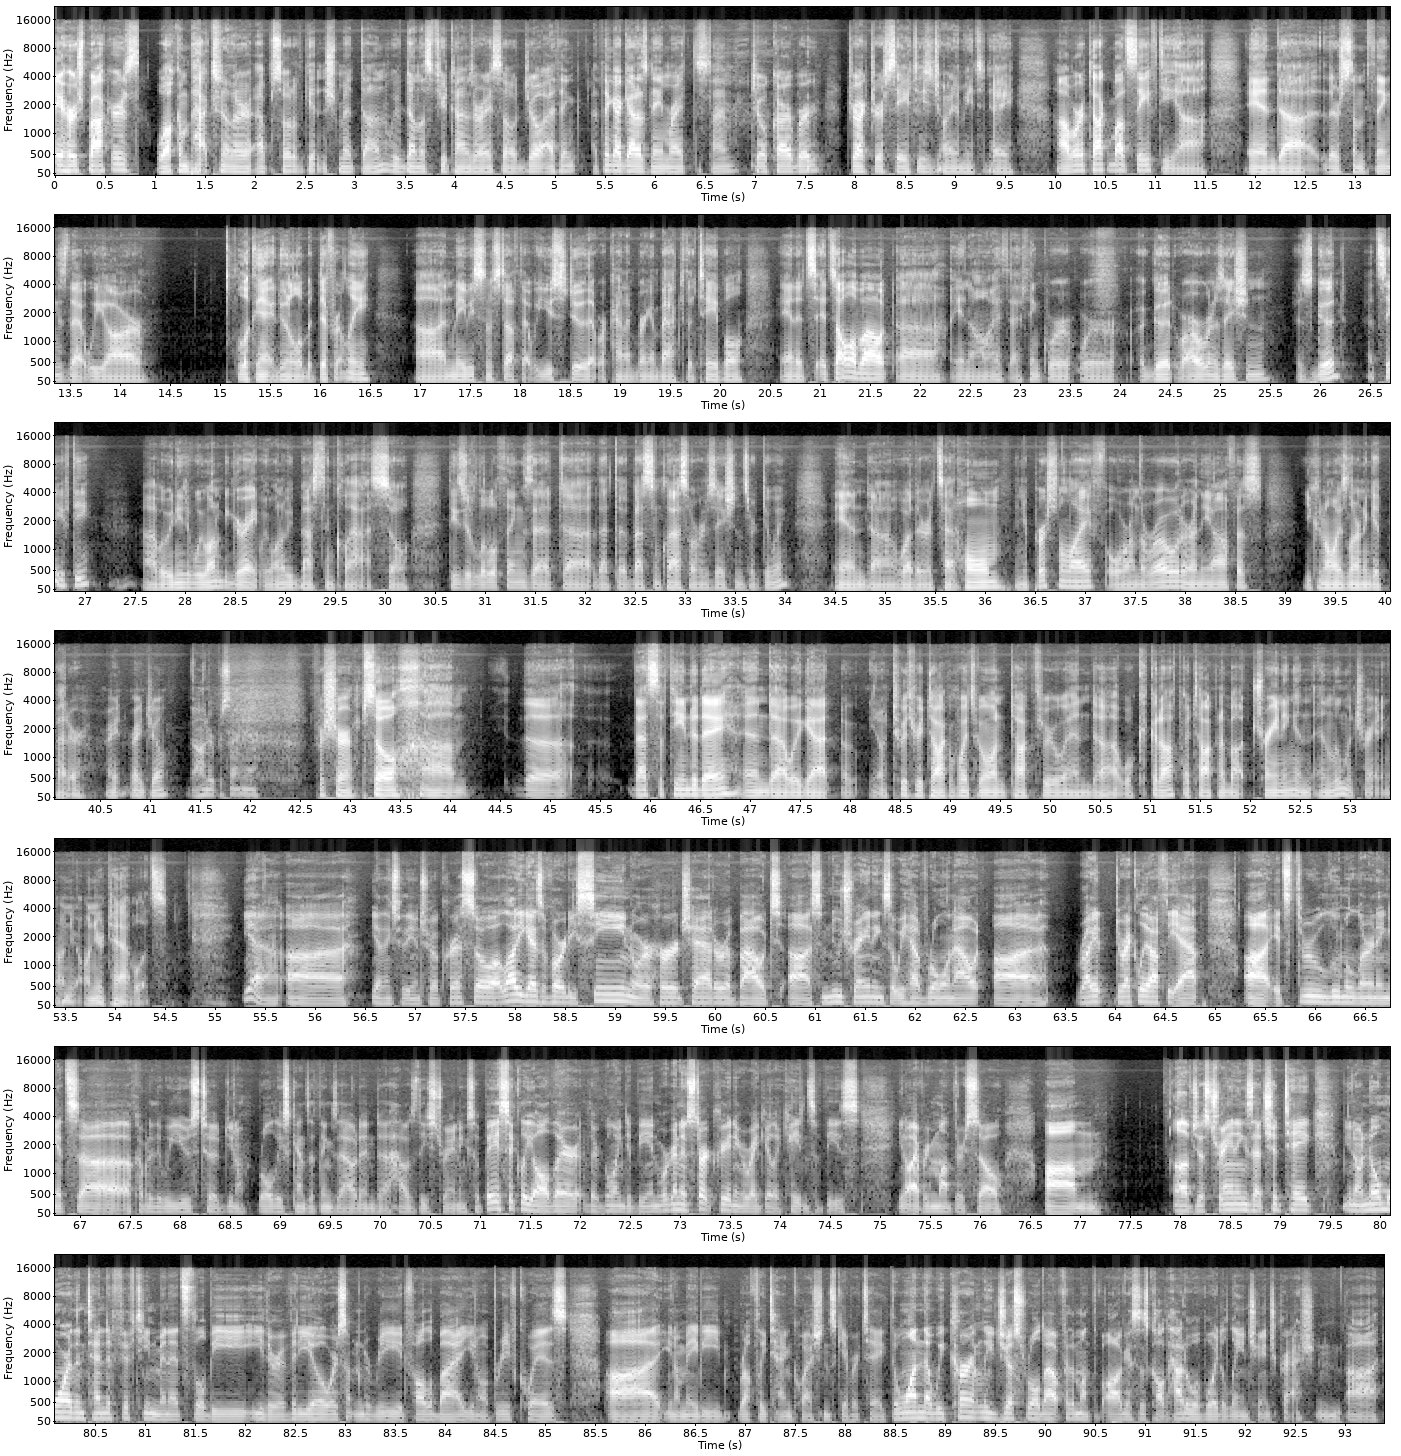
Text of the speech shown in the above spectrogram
Hey, Hirschbachers. Welcome back to another episode of Getting Schmidt Done. We've done this a few times already. So, Joe, I think I think I got his name right this time. Joe Carberg, Director of Safety, is joining me today. Uh, we're going to talk about safety, uh, and uh, there's some things that we are looking at doing a little bit differently, uh, and maybe some stuff that we used to do that we're kind of bringing back to the table. And it's it's all about uh, you know I, I think we're we're a good our organization is good at safety. Uh, but we need to, we want to be great. We want to be best in class. So these are little things that uh, that the best in class organizations are doing, and uh, whether it's at home in your personal life or on the road or in the office, you can always learn and get better. Right, right, Joe. 100. percent Yeah. For sure. So um, the that's the theme today, and uh, we got uh, you know two or three talking points we want to talk through, and uh, we'll kick it off by talking about training and, and Luma training on your on your tablets. Yeah. Uh, yeah. Thanks for the intro, Chris. So a lot of you guys have already seen or heard chatter about uh, some new trainings that we have rolling out. Uh, right directly off the app. Uh, it's through Luma Learning. It's uh, a company that we use to you know roll these kinds of things out and uh, house these trainings. So basically, all they're they're going to be, and we're going to start creating a regular cadence of these, you know, every month or so. Um, of just trainings that should take you know no more than 10 to 15 minutes. There'll be either a video or something to read followed by you know a brief quiz uh, you know maybe roughly 10 questions give or take. The one that we currently just rolled out for the month of august is called how to avoid a lane change crash. And uh,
